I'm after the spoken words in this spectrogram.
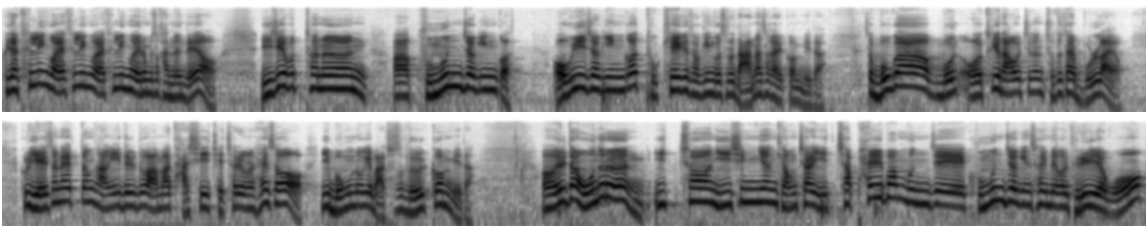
그냥 틀린 거야, 틀린 거야, 틀린 거야 이러면서 갔는데요. 이제부터는 아, 구문적인 것, 어휘적인 것, 독해적인 것으로 나눠서 갈 겁니다. 그래서 뭐가 뭐, 어떻게 나올지는 저도 잘 몰라요. 그리고 예전에 했던 강의들도 아마 다시 재촬영을 해서 이 목록에 맞춰서 넣을 겁니다. 어, 일단 오늘은 2020년 경찰 2차 8번 문제의 구문적인 설명을 드리려고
